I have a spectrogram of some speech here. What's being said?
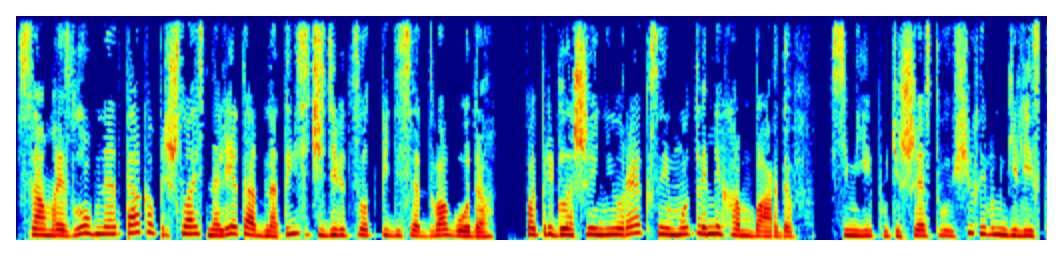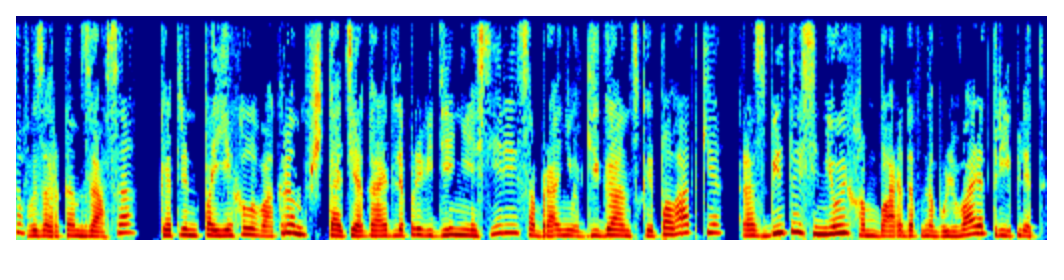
Самая злобная атака пришлась на лето 1952 года. По приглашению Рекса и Мотами Хамбардов, семьи путешествующих евангелистов из Арканзаса, Кэтрин поехала в Акрон в штате Огайо для проведения серии собраний в гигантской палатке, разбитой семьей хамбардов на бульваре Триплет,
